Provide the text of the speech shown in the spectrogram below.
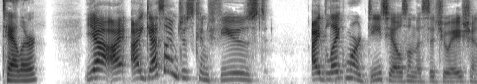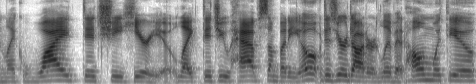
Taylor? Yeah, I, I guess I'm just confused. I'd like more details on the situation. Like, why did she hear you? Like, did you have somebody Oh, Does your daughter live at home with you?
